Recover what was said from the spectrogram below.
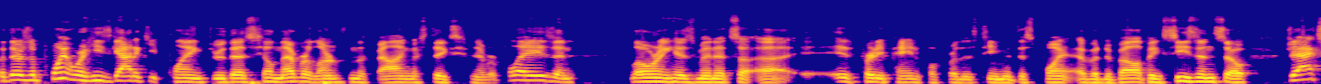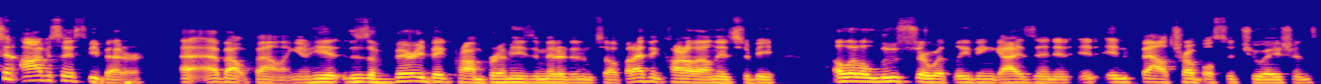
But there's a point where he's got to keep playing through this. He'll never learn from the fouling mistakes he never plays, and lowering his minutes uh, is pretty painful for this team at this point of a developing season. So Jackson obviously has to be better uh, about fouling. You know, he this is a very big problem for him. He's admitted it himself, but I think Carlisle needs to be a little looser with leaving guys in in, in foul trouble situations.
